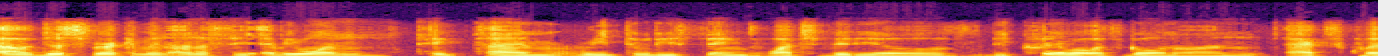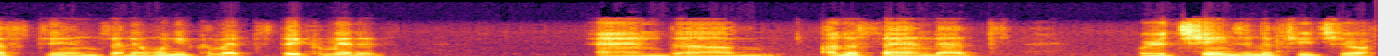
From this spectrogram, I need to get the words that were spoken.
I would just recommend, honestly, everyone take time, read through these things, watch videos, be clear about what's going on, ask questions, and then when you commit, stay committed. And um, understand that we're changing the future of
